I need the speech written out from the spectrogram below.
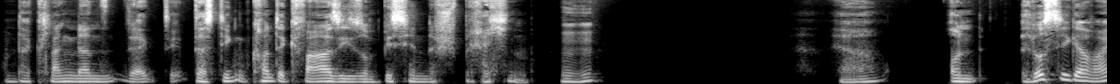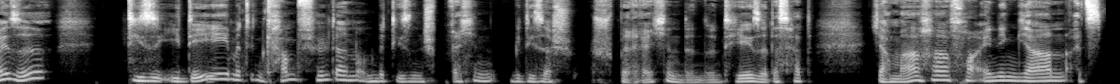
Und da klang dann, der, das Ding konnte quasi so ein bisschen sprechen. Mhm. Ja, und lustigerweise, diese Idee mit den Kampffiltern und mit diesen Sprechen, mit dieser sprechenden Synthese, das hat Yamaha vor einigen Jahren als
